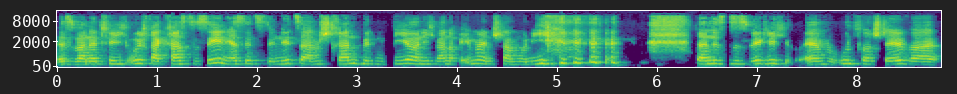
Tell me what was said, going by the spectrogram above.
das war natürlich ultra krass zu sehen. Er sitzt in Nizza am Strand mit einem Bier und ich war noch immer in Chamonix. Dann ist es wirklich ähm, unvorstellbar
